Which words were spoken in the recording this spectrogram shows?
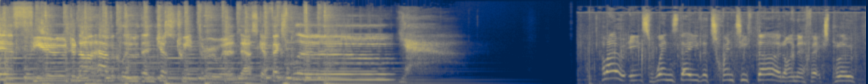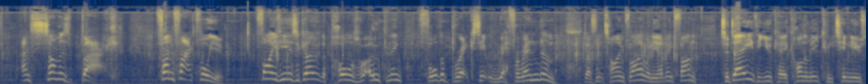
If you do not have a clue, then just tweet through and ask FX Blue. Yeah. Hello, it's Wednesday the 23rd. I'm FX Blue and summer's back. Fun fact for you five years ago, the polls were opening for the Brexit referendum. Doesn't time fly when you're having fun? Today, the UK economy continues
